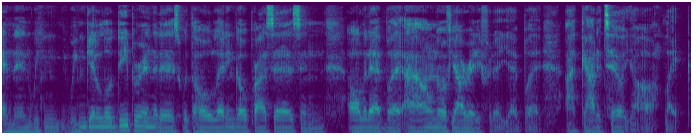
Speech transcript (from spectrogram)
And then we can we can get a little deeper into this with the whole letting go process and all of that. But I don't know if y'all ready for that yet. But I gotta tell y'all, like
